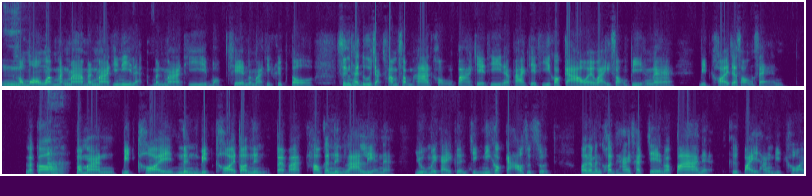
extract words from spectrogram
อืมเขามองว่ามันมา มันมาที่นี่แหละ มันมาที่บล็อกเชน มันมาที่คริปโต ซึ่งถ้าดูจากคำสัมภาษณ์ของป้าเคที่นะ ป้าเคที่ก็กล่าวไว้ว่าอีกสองปีข้างหน้าบิตคอยจะสองแสน แล้วก็อ่าประมาณบิตคอยหนึ่งบิตคอยต่อหนึ่งแบบว่าเท่ากันหนึ่งล้านเหรียญน่ะ อยู่ไม่ไกลเกินจริง นี่ก็กาวสุดๆเพ ราะฉะนั้นมันค่อนข้างชัดเจนว่าป้าเนี่ยคือไปทางบิตคอย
